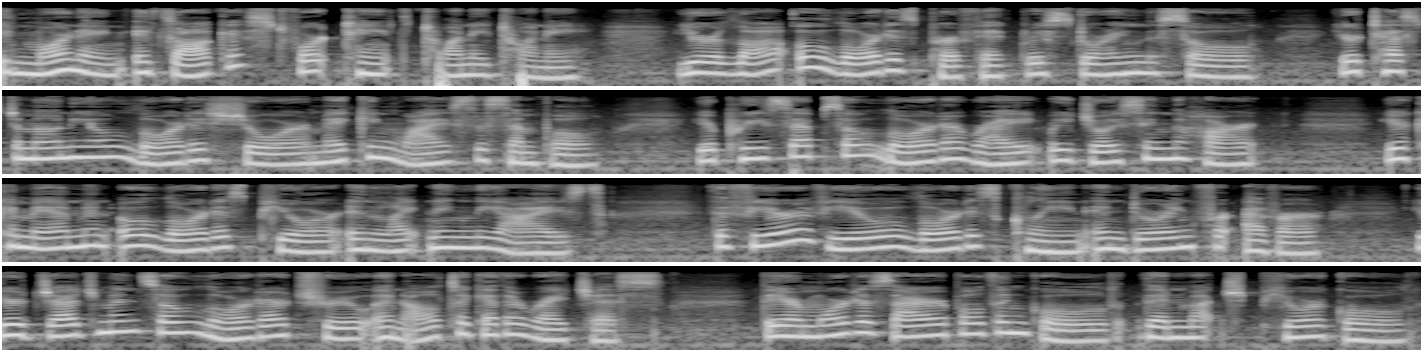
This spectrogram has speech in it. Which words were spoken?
Good morning. It's August 14th, 2020. Your law, O Lord, is perfect, restoring the soul. Your testimony, O Lord, is sure, making wise the simple. Your precepts, O Lord, are right, rejoicing the heart. Your commandment, O Lord, is pure, enlightening the eyes. The fear of you, O Lord, is clean, enduring forever. Your judgments, O Lord, are true and altogether righteous. They are more desirable than gold, than much pure gold.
